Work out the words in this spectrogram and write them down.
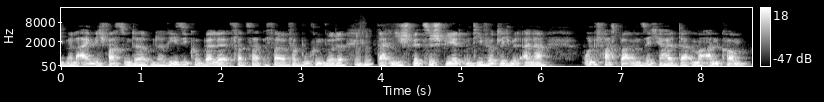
die man eigentlich fast unter, unter Risikobälle ver, ver, verbuchen würde, mhm. da in die Spitze spielt und die wirklich mit einer unfassbaren Sicherheit da immer ankommen.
